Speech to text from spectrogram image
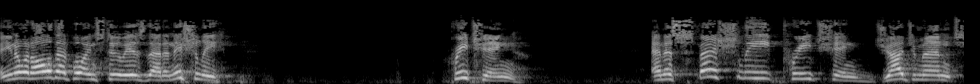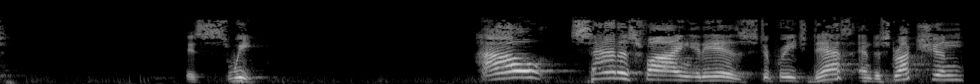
And you know what all of that points to is that initially, preaching, and especially preaching judgment, is sweet. How satisfying it is to preach death and destruction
